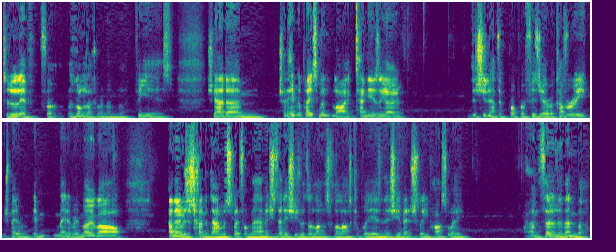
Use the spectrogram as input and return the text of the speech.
to live for as long as I can remember, for years. She had um, she had a hip replacement like ten years ago. She didn't have the proper physio recovery, which made her made her immobile. And then it was just kind of downward slope from there. And then she's had issues with her lungs for the last couple of years, and then she eventually passed away on um, 3rd of November.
